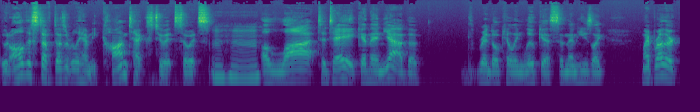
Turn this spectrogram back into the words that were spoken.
And all this stuff doesn't really have any context to it, so it's Mm-hmm. a lot to take. And then yeah, the Rendell killing Lucas, and then he's like, "My brother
